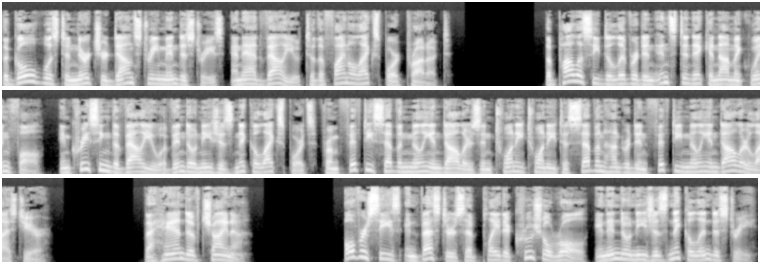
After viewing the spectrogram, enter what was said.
The goal was to nurture downstream industries and add value to the final export product. The policy delivered an instant economic windfall, increasing the value of Indonesia's nickel exports from $57 million in 2020 to $750 million last year. The Hand of China Overseas investors have played a crucial role in Indonesia's nickel industry.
